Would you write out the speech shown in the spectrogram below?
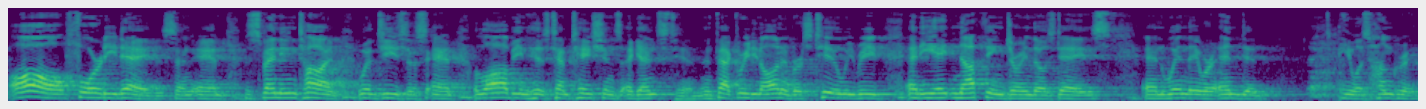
all 40 days and, and spending time with Jesus and lobbying his temptations against him. In fact, reading on in verse 2, we read, And he ate nothing during those days, and when they were ended, He was hungry.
